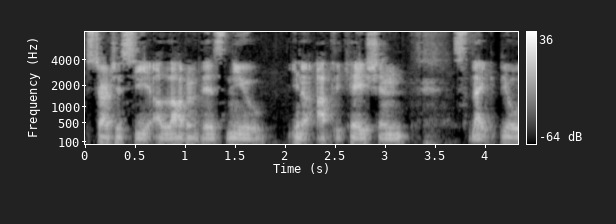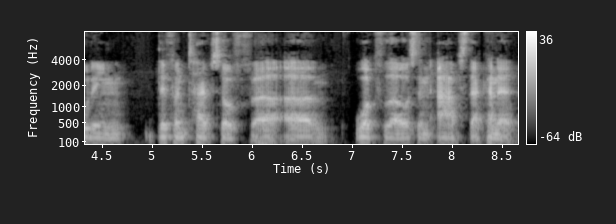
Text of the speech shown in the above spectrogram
start to see a lot of this new, you know, application like building different types of uh, um, workflows and apps that kind of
